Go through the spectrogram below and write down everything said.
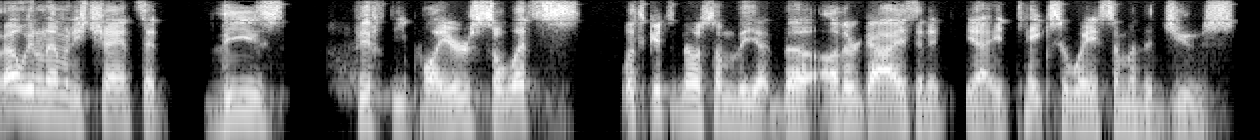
well we don't have any chance at these 50 players. So let's let's get to know some of the the other guys. And it yeah it takes away some of the juice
